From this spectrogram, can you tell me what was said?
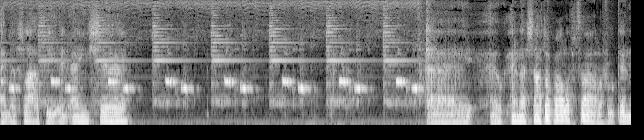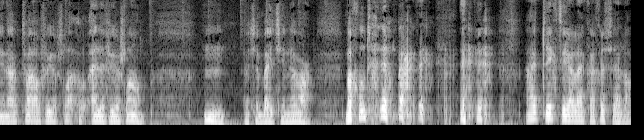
en dan slaat hij ineens... Uh, uh, en hij staat op half twaalf. Hoe kan hij nou twaalf uur, sla elf uur slaan? Hmm, dat is een beetje in de war. Maar goed, hij tikt weer lekker gezellig.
